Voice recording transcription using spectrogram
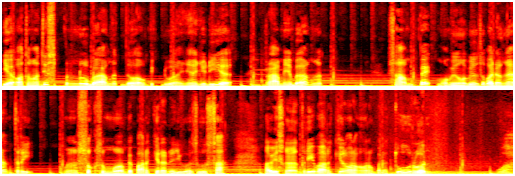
ya otomatis penuh banget dong pik 2-nya. Jadi ya rame banget sampai mobil-mobil tuh pada ngantri. Masuk semua sampai parkirannya juga susah. Habis ngantri parkir orang-orang pada turun. Wah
